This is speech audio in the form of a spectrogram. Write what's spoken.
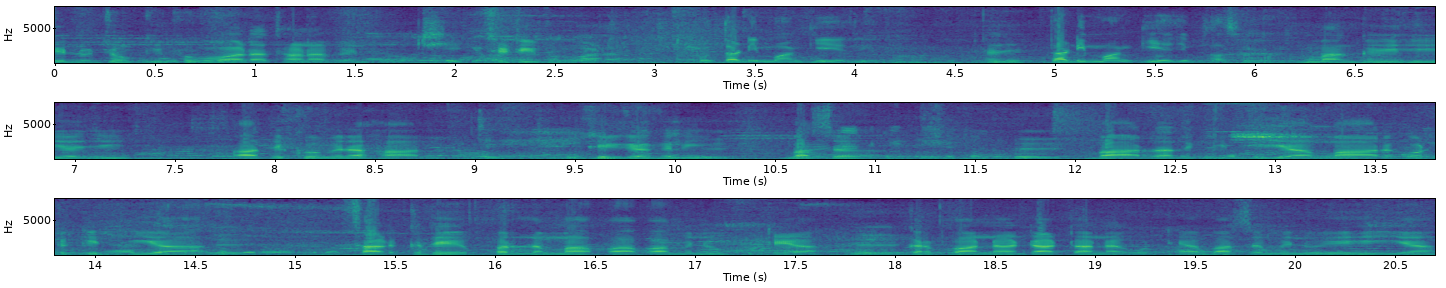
ਇਹਨੂੰ ਚੌਂਕੀ ਫਗਵਾੜਾ ਥਾਣਾ ਪੈਂਦਾ। ਹੈ। ਸਿਟੀ ਫਗਵਾੜਾ। ਹੁਣ ਤੁਹਾਡੀ ਮੰਗ ਕੀ ਹੈ ਜੀ? ਹਾਂਜੀ? ਤੁਹਾਡੀ ਮੰਗ ਕੀ ਹੈ ਜੀ ਪ੍ਰਸ਼ਾਸਨ ਮੰਗ ਇਹੀ ਆ ਜੀ ਆਹ ਦੇਖੋ ਮੇਰਾ ਹਾਲ। ਠੀਕ ਹੈ ਕਿ ਨਹੀਂ? ਬਸ ਵਾਰਦਾਤ ਕੀਤੀ ਆ, ਮਾਰ ਕੁੱਟ ਕੀਤੀ ਆ। ਸੜਕ ਦੇ ਉੱਪਰ ਲੰਮਾ ਪਾਪਾ ਮੈਨੂੰ ਕੁੱਟਿਆ। ਕਿਰਪਾਨਾ, ਡਾਟਾ ਨਾ ਕੁੱਟਿਆ। ਬਸ ਮੈਨੂੰ ਇਹੀ ਆ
